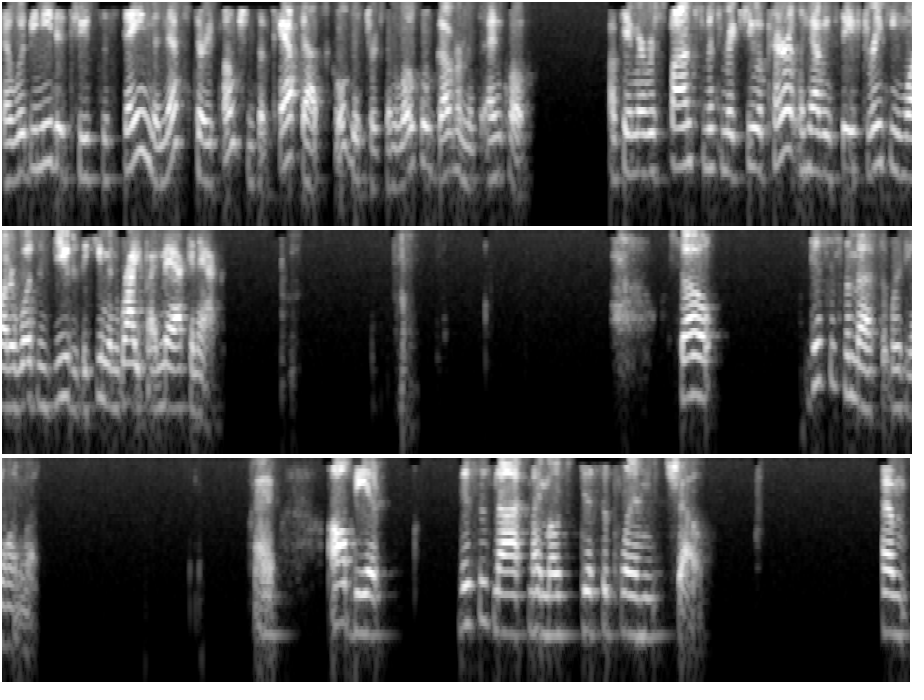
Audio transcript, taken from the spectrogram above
that would be needed to sustain the necessary functions of tapped out school districts and local governments, end quote. Okay, my response to Mr. McHugh, apparently having safe drinking water wasn't viewed as a human right by Mackinac. So this is the mess that we're dealing with. Okay, albeit this is not my most disciplined show. Um,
